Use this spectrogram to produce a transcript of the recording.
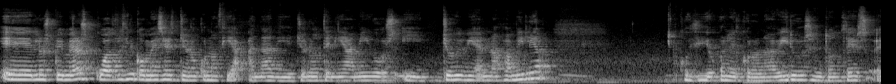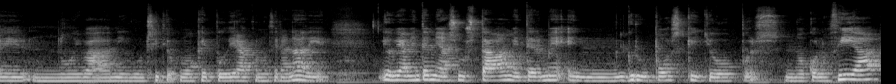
eh, los primeros cuatro o cinco meses yo no conocía a nadie, yo no tenía amigos y yo vivía en una familia, coincidió con el coronavirus, entonces eh, no iba a ningún sitio como que pudiera conocer a nadie. Y obviamente me asustaba meterme en grupos que yo pues no conocía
